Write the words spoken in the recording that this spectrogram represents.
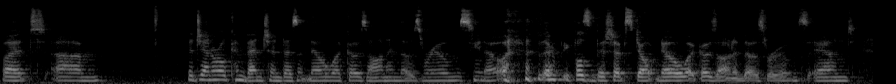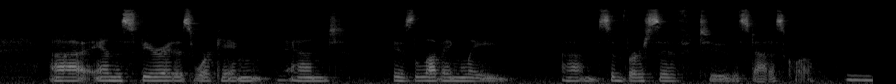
but. Um, the general convention doesn't know what goes on in those rooms. You know, their people's bishops don't know what goes on in those rooms, and uh, and the Spirit is working and is lovingly um, subversive to the status quo. Mm.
